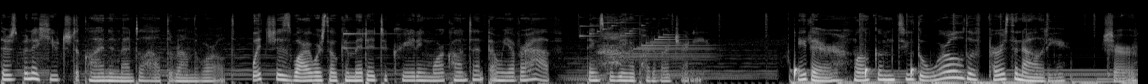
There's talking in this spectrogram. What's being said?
There's been a huge decline in mental health around the world, which is why we're so committed to creating more content than we ever have. Thanks for being a part of our journey. Hey there, welcome to the world of personality. Sure,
